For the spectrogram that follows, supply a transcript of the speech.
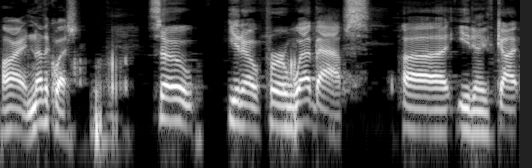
All right. Another question. So, you know, for web apps, uh, you know, you've got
